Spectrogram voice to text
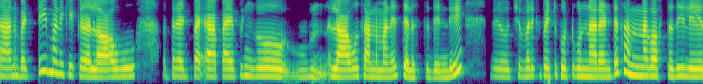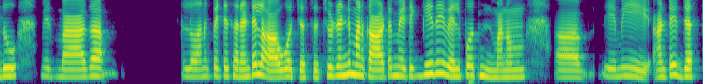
దాన్ని బట్టి మనకి ఇక్కడ లావు థ్రెడ్ పై పైపింగ్ లావు సన్నం అనేది తెలుస్తుందండి. మీరు చివరికి పెట్టి కుట్టుకున్నారంటే సన్నగా వస్తుంది లేదు మీరు బాగా లోనకి పెట్టేశారంటే లావుగా వచ్చేస్తుంది చూడండి మనకు ఆటోమేటిక్గా ఇది వెళ్ళిపోతుంది. మనం ఏమి అంటే జస్ట్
